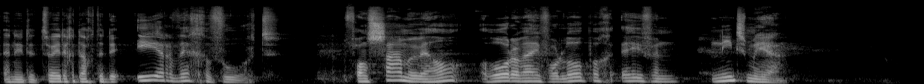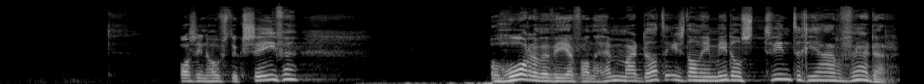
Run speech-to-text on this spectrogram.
En in de tweede gedachte de eer weggevoerd. Van Samuel horen wij voorlopig even niets meer. Pas in hoofdstuk 7 horen we weer van hem, maar dat is dan inmiddels twintig jaar verder.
